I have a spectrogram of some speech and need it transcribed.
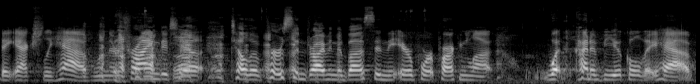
they actually have when they're trying to tell tell the person driving the bus in the airport parking lot what kind of vehicle they have.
